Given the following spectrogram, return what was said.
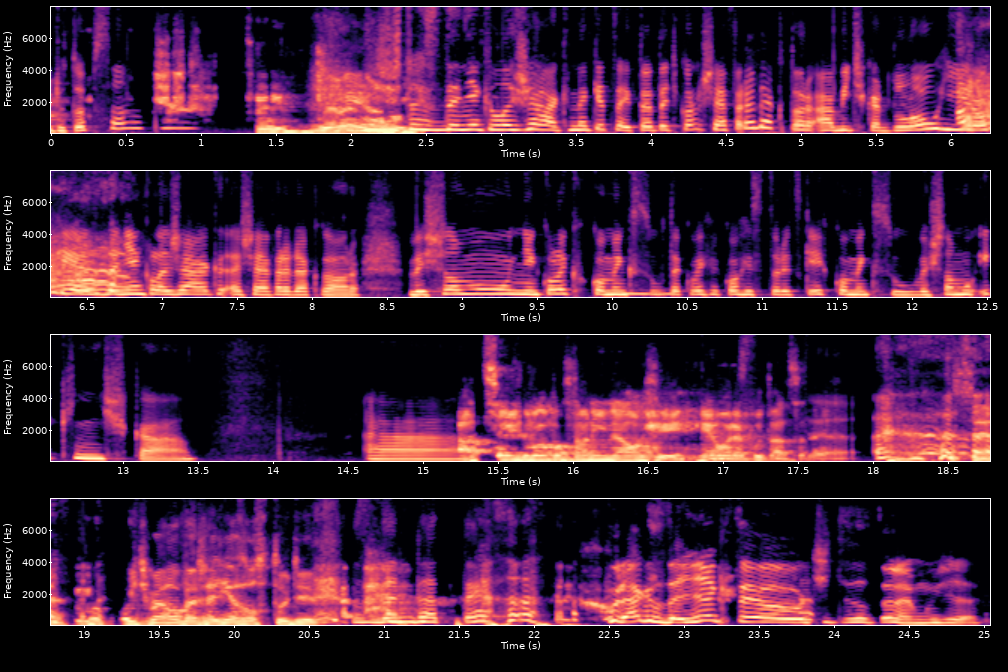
Kdo to psal? To je Nevím. Ježiš, to je Zdeněk Ležák, nekecej, to je teď šéf-redaktor ABčka, dlouhý roky je Zdeněk Ležák šéf-redaktor. Vyšlo mu několik komiksů, takových jako historických komiksů, vyšla mu i knížka. A... A celý to bylo postavený na lži, jeho reputace. prostě, pojďme ho veřejně zostudit. Zdenda, ty. Chudák Zdeněk, ty jo, určitě za to nemůže.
